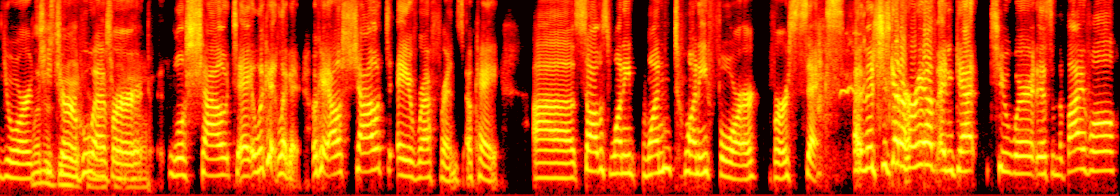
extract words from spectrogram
your Linda's teacher or whoever right will shout a look at look at okay i'll shout a reference. Okay uh psalms 1 124 verse 6 and then she's got to hurry up and get to where it is in the bible.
